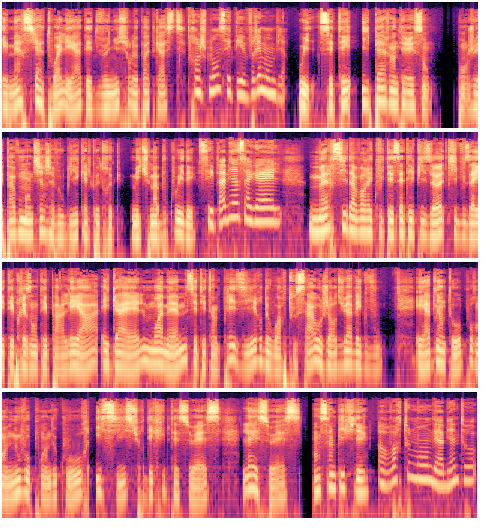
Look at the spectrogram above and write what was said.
Et merci à toi Léa d'être venue sur le podcast. Franchement, c'était vraiment bien. Oui, c'était hyper intéressant. Bon, je vais pas vous mentir, j'avais oublié quelques trucs, mais tu m'as beaucoup aidé. C'est pas bien ça, Gaël. Merci d'avoir écouté cet épisode qui vous a été présenté par Léa et Gaël, moi-même. C'était un plaisir de voir tout ça aujourd'hui avec vous. Et à bientôt pour un nouveau point de cours ici sur Décrypte SES, la SES en simplifié. Au revoir tout le monde et à bientôt.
